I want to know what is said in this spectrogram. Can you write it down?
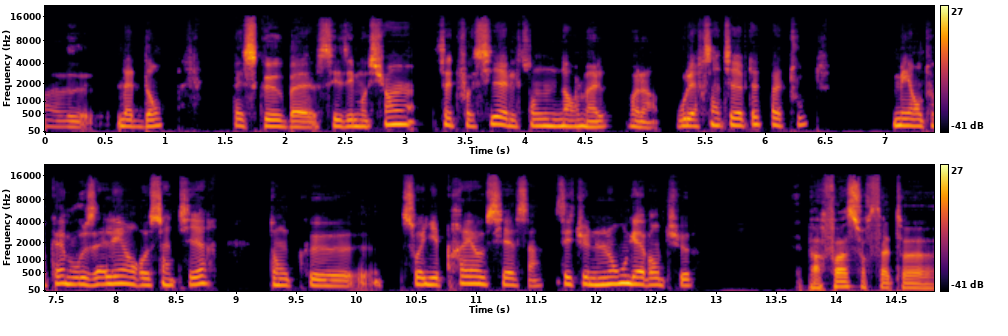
euh, là-dedans parce que bah, ces émotions, cette fois-ci, elles sont normales. Voilà. Vous les ressentirez peut-être pas toutes, mais en tout cas, vous allez en ressentir. Donc, euh, soyez prêts aussi à ça. C'est une longue aventure. Et parfois, sur cette euh,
